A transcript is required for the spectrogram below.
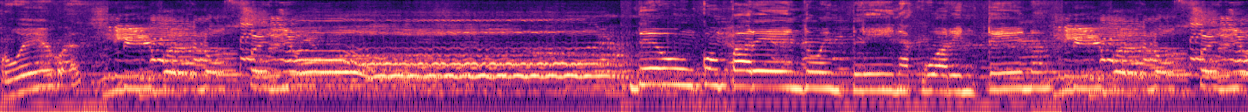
pruebas. Líbranos, Señor. comparendo en plena cuarentena. Líbranos, Señor.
